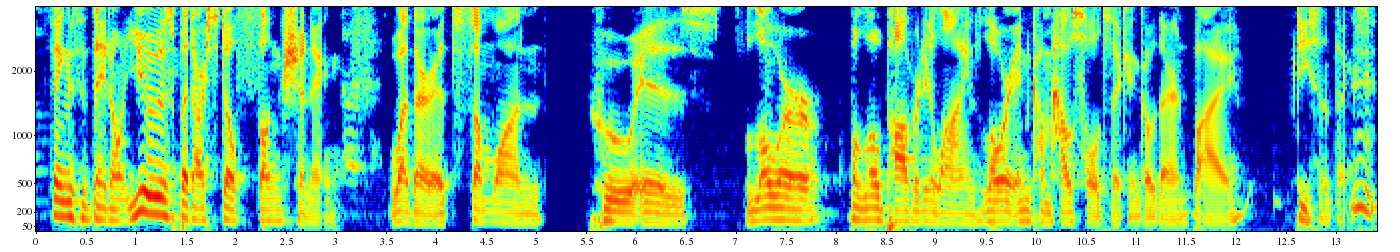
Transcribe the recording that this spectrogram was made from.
things that they don't use but are still functioning. Whether it's someone who is lower below poverty line, lower income households that can go there and buy decent things.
